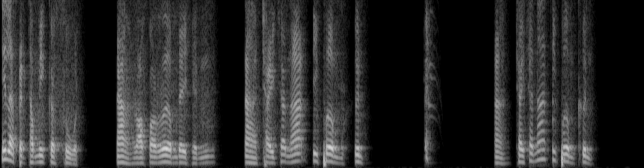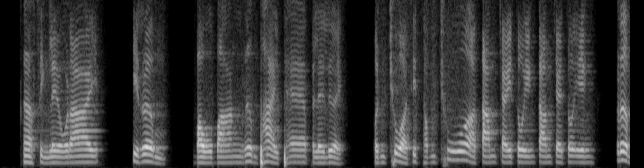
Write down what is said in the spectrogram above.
นี่แหละเป็นธรรมิกสูตรนะเราก็เริ่มได้เห็นนะชัยชนะที่เพิ่มขึ้นชัยชนะที่เพิ่มขึ้นสิ่งเลวร้ายที่เริ่มเบาบาง เริ่มพ่ายแพ้ไปเรื่อยๆคนชั่วที่ทำชั่วตามใจตัวเองตามใจตัวเอง เริ่ม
